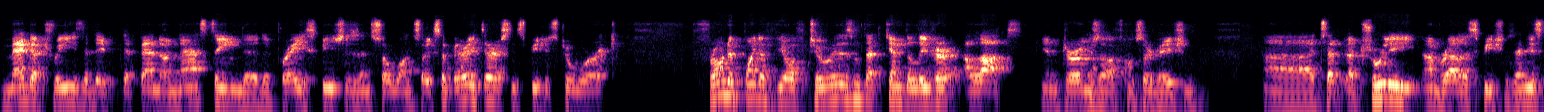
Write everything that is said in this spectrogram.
mega trees that they depend on nesting, the, the prey species, and so on. So it's a very interesting species to work from the point of view of tourism that can deliver a lot in terms of conservation. Uh, it's a, a, truly umbrella species, and it's,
